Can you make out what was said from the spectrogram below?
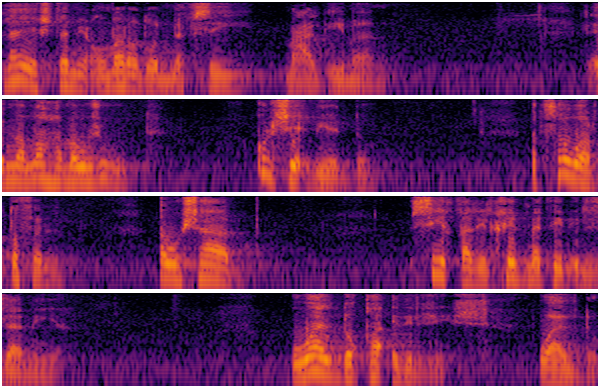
لا يجتمع مرض نفسي مع الإيمان. لأن الله موجود. كل شيء بيده. تصور طفل أو شاب سيق للخدمة الإلزامية. والده قائد الجيش. والده.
